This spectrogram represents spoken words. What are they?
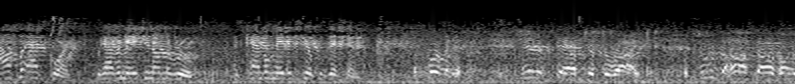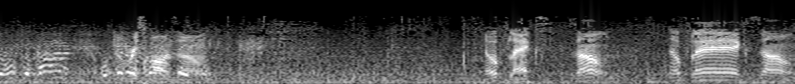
Alpha escort. We have an agent on the roof. Has Campbell made it to your position? Affirmative. Senior staff just arrived. As soon as the hostiles on the roof are gone, we'll get her Respawn across zone. safely. No flex zone. No flex zone.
